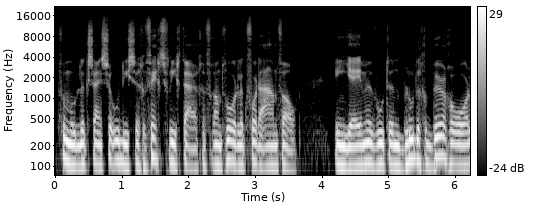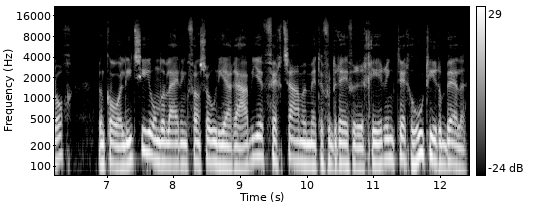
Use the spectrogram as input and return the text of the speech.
Vermoedelijk zijn Saoedische gevechtsvliegtuigen verantwoordelijk voor de aanval. In Jemen woedt een bloedige burgeroorlog. Een coalitie onder leiding van Saoedi-Arabië vecht samen met de verdreven regering tegen Houthi-rebellen.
